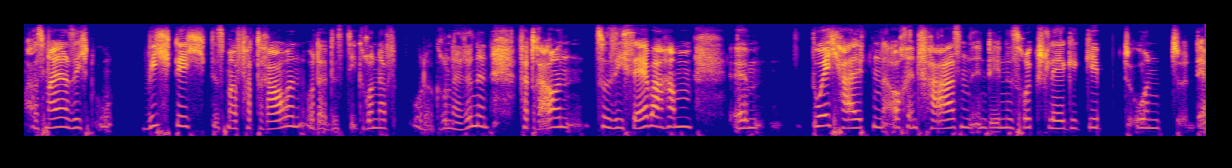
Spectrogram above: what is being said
aus meiner Sicht wichtig, dass man Vertrauen oder dass die Gründer oder Gründerinnen Vertrauen zu sich selber haben, ähm, durchhalten, auch in Phasen, in denen es Rückschläge gibt und der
